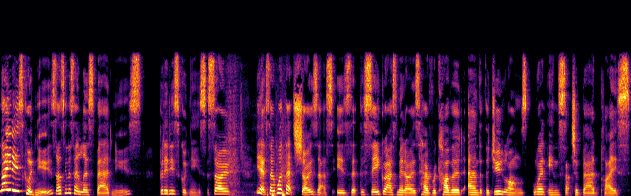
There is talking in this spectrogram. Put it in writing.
no, it is good news. I was going to say less bad news, but it is good news. So, yeah, so what that shows us is that the seagrass meadows have recovered and that the dugongs weren't in such a bad place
